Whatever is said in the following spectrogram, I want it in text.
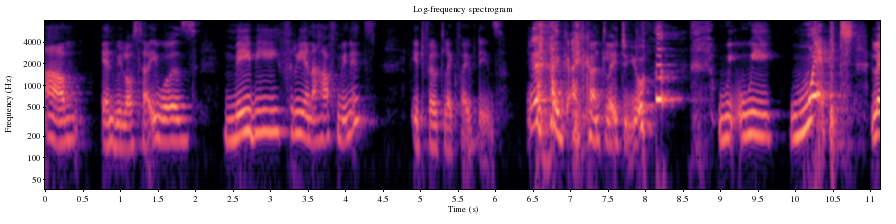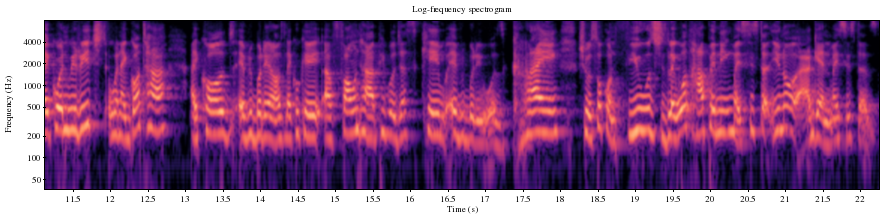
um, and we lost her. It was maybe three and a half minutes. It felt like five days. I, I can't lie to you. we, we wept. Like when we reached, when I got her, I called everybody and I was like, okay, I found her. People just came. Everybody was crying. She was so confused. She's like, what's happening? My sister, you know, again, my sisters,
